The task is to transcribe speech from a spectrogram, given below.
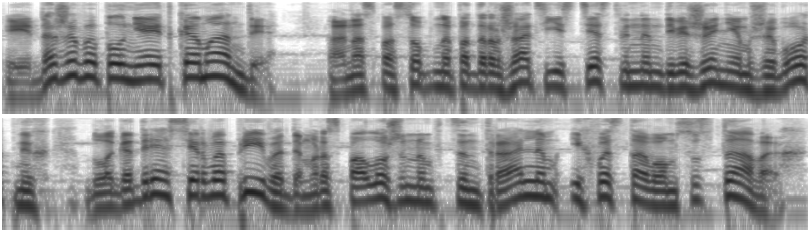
и даже выполняет команды. Она способна подражать естественным движениям животных благодаря сервоприводам, расположенным в центральном и хвостовом суставах.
